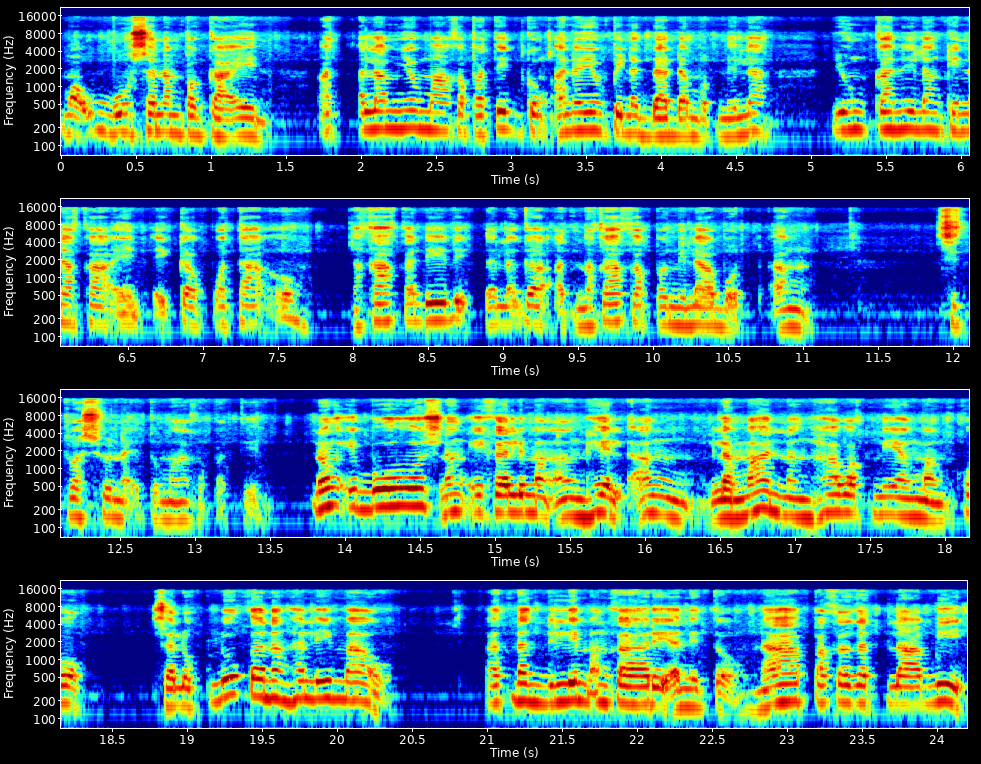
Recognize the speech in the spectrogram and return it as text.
maubusan ng pagkain. At alam niyo mga kapatid kung ano yung pinagdadamot nila. Yung kanilang kinakain ay kapwa-tao. Nakakadiri talaga at nakakapangilabot ang sitwasyon na ito mga kapatid. Nung ibuhos ng ikalimang anghel ang laman ng hawak niyang mangkok sa luklukan ng halimaw at nagdilim ang kaharian nito, napakagatlabi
